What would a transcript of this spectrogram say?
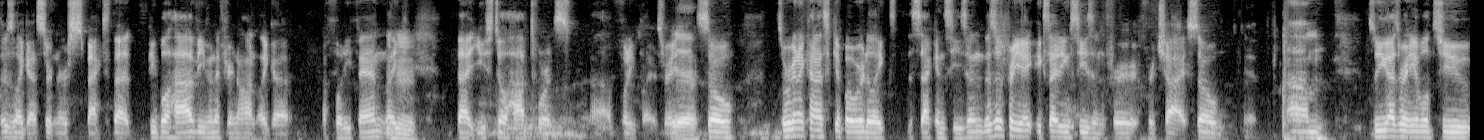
there's like a certain respect that people have even if you're not like a, a footy fan like Mhm. That you still have towards uh, footy players, right? Yeah. So, so we're gonna kind of skip over to like the second season. This was a pretty exciting season for for Chai. So, um, so you guys were able to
